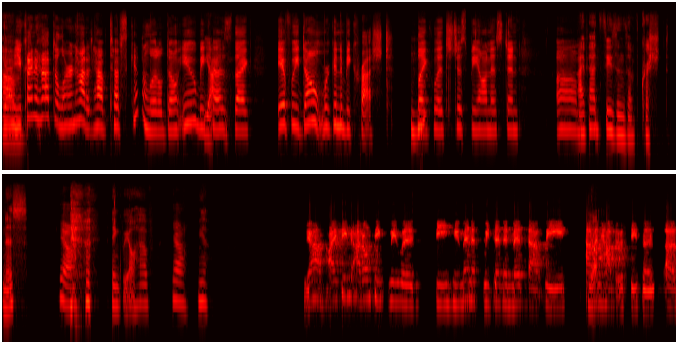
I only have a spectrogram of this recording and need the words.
Yeah, um, you kind of have to learn how to have tough skin a little, don't you? Because like if we don't, we're going to be crushed. Mhm. Like let's just be honest and um I've had seasons of crushedness. yeah. I think we all have. Yeah. Yeah, Yeah, I think I don't think we would be human if we didn't admit that we haven't had those seasons of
